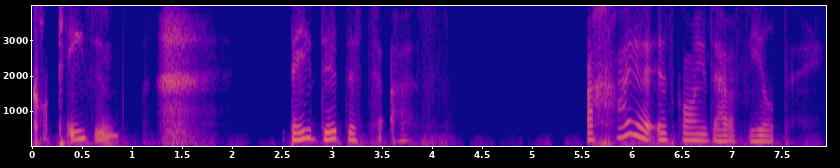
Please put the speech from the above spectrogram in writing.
Caucasians. They did this to us. Ahiah is going to have a field day.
